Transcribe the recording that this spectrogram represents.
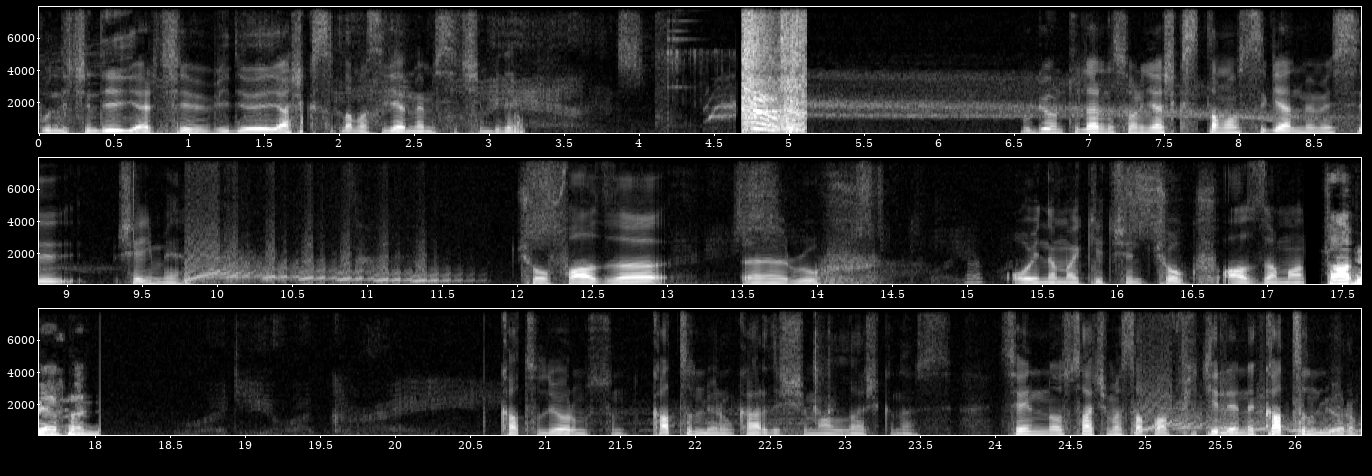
bunun için değil gerçi videoya yaş kısıtlaması gelmemesi için bile. Bu görüntülerden sonra yaş kısıtlaması gelmemesi şey mi? Çok fazla e, ruh oynamak için çok az zaman Tabii efendim. Katılıyor musun? Katılmıyorum kardeşim Allah aşkına. Senin o saçma sapan fikirlerine katılmıyorum.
